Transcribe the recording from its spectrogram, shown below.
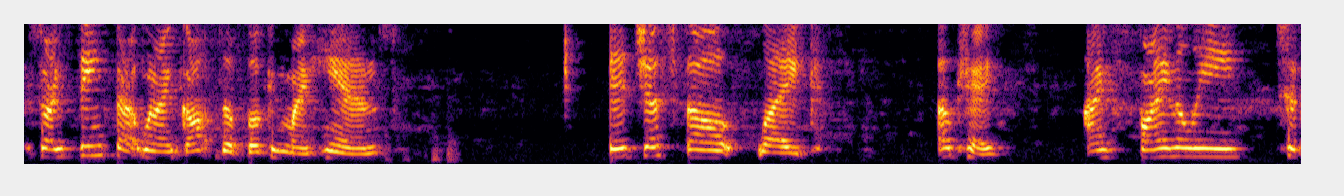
So I think that when I got the book in my hands, it just felt like, okay, I finally took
